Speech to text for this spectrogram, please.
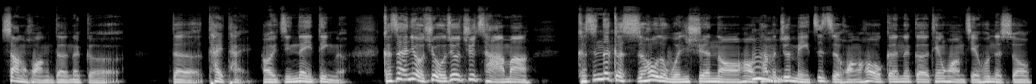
上皇的那个的太太，哦，已经内定了。可是很有趣，我就去查嘛。可是那个时候的文宣哦，哈、嗯他们就是美智子皇后跟那个天皇结婚的时候，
